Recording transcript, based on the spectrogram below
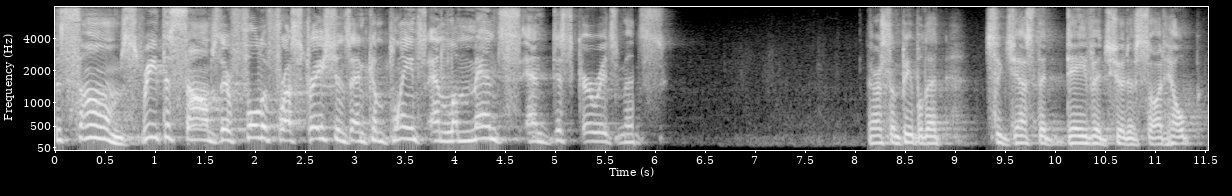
The Psalms, read the Psalms. They're full of frustrations and complaints and laments and discouragements. There are some people that suggest that David should have sought help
